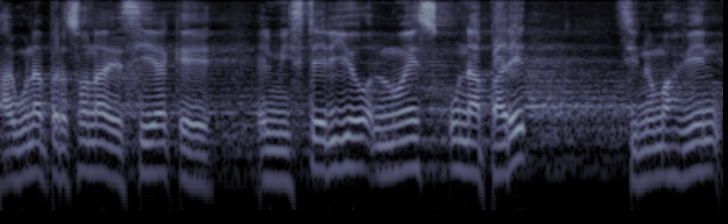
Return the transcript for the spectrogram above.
Alguna persona decía que el misterio no es una pared, sino más bien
